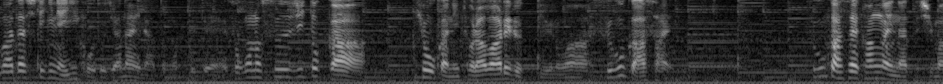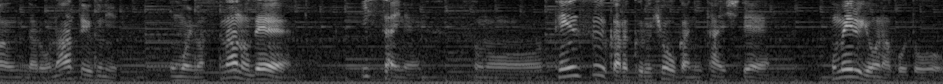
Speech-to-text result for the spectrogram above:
私的にはいいことじゃないなとっててそこの数字とか評価にとらわれるっていうのはすごく浅い。すごく浅い考えになってしまうんだろうなというふうに思います。なので一切ねその点数から来る評価に対して褒めるようなことを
